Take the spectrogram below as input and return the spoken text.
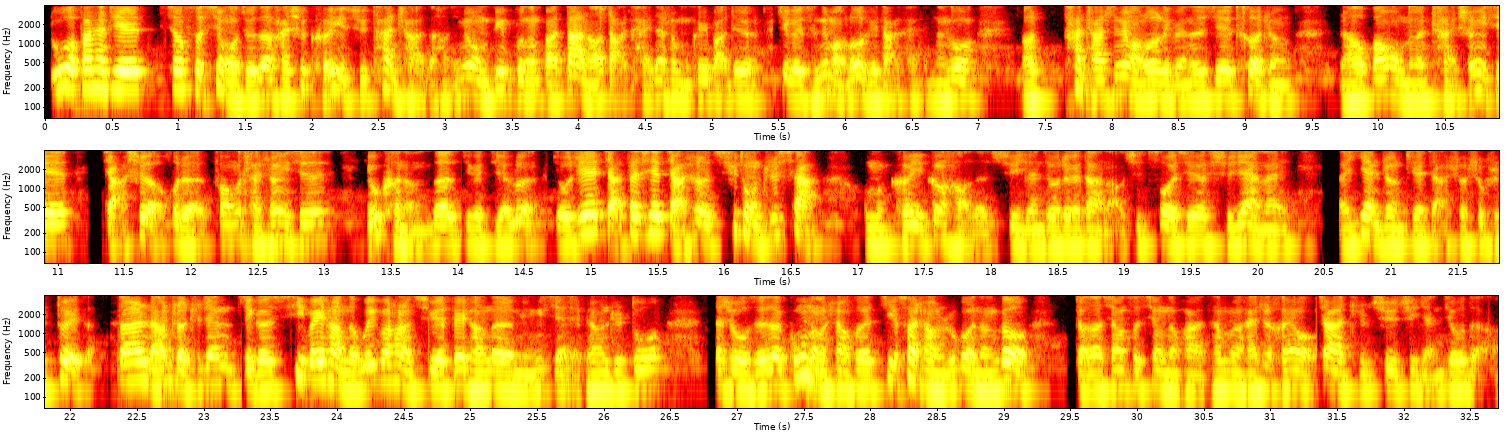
如果发现这些相似性，我觉得还是可以去探查的哈，因为我们并不能把大脑打开，但是我们可以把这个这个神经网络给打开，能够然后探查神经网络里边的一些特征，然后帮我们产生一些假设，或者帮我们产生一些有可能的这个结论。有这些假在这些假设的驱动之下，我们可以更好的去研究这个大脑，去做一些实验来。来验证这些假设是不是对的。当然，两者之间这个细微上的、微观上的区别非常的明显，也非常之多。但是，我觉得功能上或者计算上，如果能够找到相似性的话，他们还是很有价值去去研究的啊。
